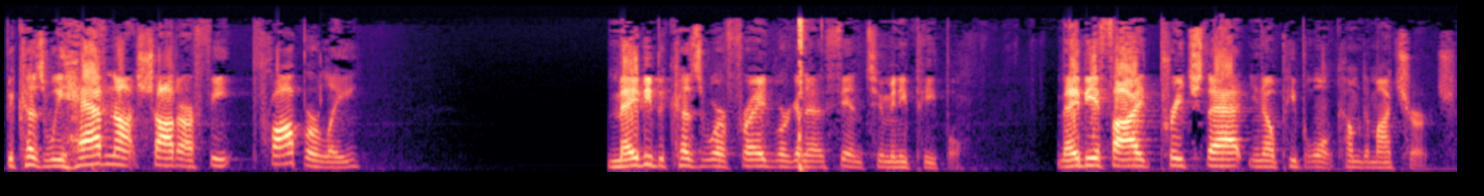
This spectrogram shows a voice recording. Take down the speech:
because we have not shot our feet properly. Maybe because we're afraid we're going to offend too many people. Maybe if I preach that, you know, people won't come to my church.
